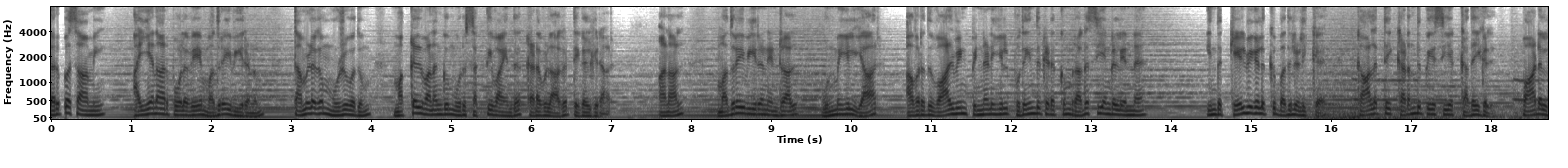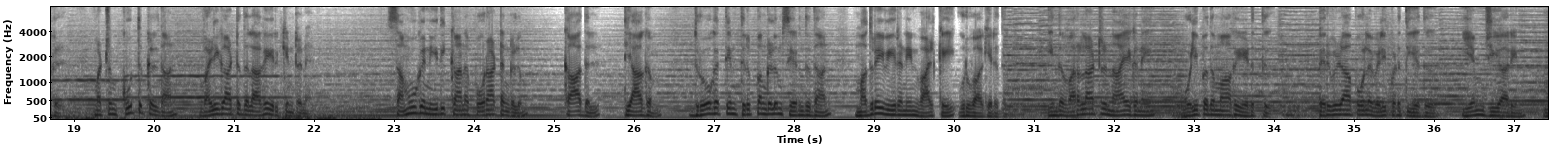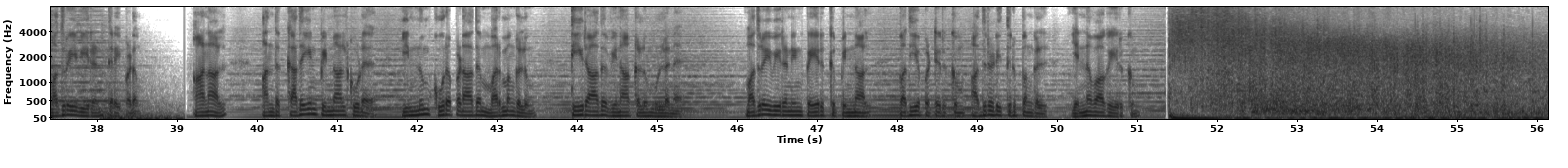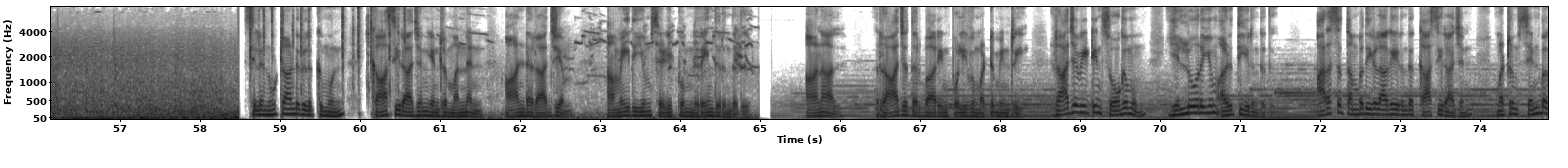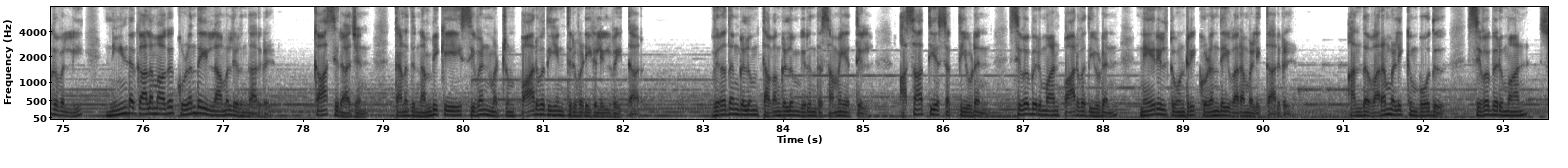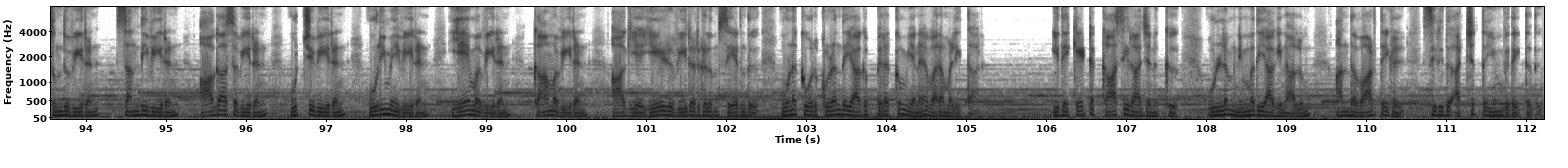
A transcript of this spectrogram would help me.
கருப்பசாமி ஐயனார் போலவே மதுரை வீரனும் தமிழகம் முழுவதும் மக்கள் வணங்கும் ஒரு சக்தி வாய்ந்த கடவுளாக திகழ்கிறார். ஆனால் மதுரை வீரன் என்றால் உண்மையில் யார்? அவரது வாழ்வின் பின்னணியில் புதைந்து கிடக்கும் ரகசியங்கள் என்ன? இந்த கேள்விகளுக்கு பதிலளிக்க காலத்தை கடந்து பேசிய கதைகள் பாடல்கள் மற்றும் கூத்துக்கள் தான் வழிகாட்டுதலாக இருக்கின்றன. சமூக நீதிக்கான போராட்டங்களும் காதல் தியாகம் துரோகத்தின் திருப்பங்களும் சேர்ந்துதான் மதுரை வீரனின் வாழ்க்கை உருவாகிறது. இந்த வரலாற்று நாயகனை ஒளிப்பதமாக எடுத்து பெருவிழா போல வெளிப்படுத்தியது எம்ஜிஆரின் மதுரை வீரன் திரைப்படம். ஆனால் அந்த கதையின் பின்னால் கூட இன்னும் கூறப்படாத மர்மங்களும் தீராத வினாக்களும் உள்ளன. மதுரை வீரனின் பெயருக்கு பின்னால் பதியப்பட்டிருக்கும் அதிரடி திருப்பங்கள் என்னவாக இருக்கும்? சில நூற்றாண்டுகளுக்கு முன் காசிராஜன் என்ற மன்னன் ஆண்ட ராஜ்யம் அமைதியும் செழிப்பும் நிறைந்திருந்தது. ஆனால் ராஜ தர்பாரின் பொலிவு மட்டுமின்றி ராஜ வீட்டின் சோகமும் எல்லோரையும் அழுத்தியிருந்தது. அரச தம்பதிகளாக இருந்த காசிராஜன் மற்றும் செண்பகவல்லி நீண்ட காலமாக குழந்தை இல்லாமல் இருந்தார்கள். காசிராஜன் தனது நம்பிக்கையை சிவன் மற்றும் பார்வதியின் திருவடிகளில் வைத்தார். விரதங்களும் தவங்களும் இருந்த சமயத்தில் அசாத்திய சக்தியுடன் சிவபெருமான் பார்வதியுடன் நேரில் தோன்றி குழந்தை வரமளித்தார்கள். அந்த வரமளிக்கும் போது சிவபெருமான் சுந்து வீரன் சந்தி வீரன் ஆகாச வீரன் உச்சி வீரன் உரிமை வீரன் ஏம வீரன் காம வீரன் ஆகிய ஏழு வீரர்களும் சேர்ந்து உனக்கு ஒரு குழந்தையாக பிறக்கும் என வரமளித்தார். இதை கேட்ட காசிராஜனுக்கு உள்ளம் நிம்மதியாகினாலும் அந்த வார்த்தைகள் சிறிது அச்சத்தையும் விதைத்தது.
